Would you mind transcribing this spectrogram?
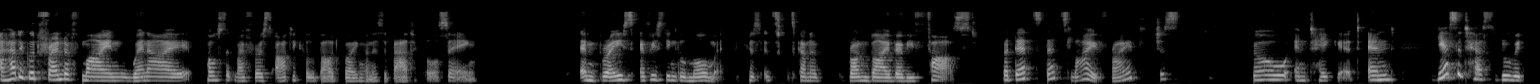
I had a good friend of mine when I posted my first article about going on a sabbatical, saying, "Embrace every single moment because it's, it's going to run by very fast." But that's that's life, right? Just just go and take it. And yes, it has to do with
